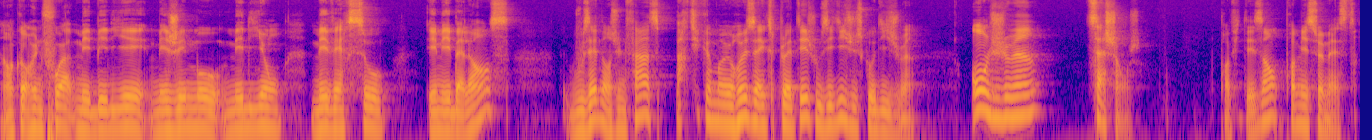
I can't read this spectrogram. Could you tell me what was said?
encore une fois, mes béliers, mes gémeaux, mes lions, mes versos et mes balances, vous êtes dans une phase particulièrement heureuse à exploiter, je vous ai dit, jusqu'au 10 juin. 11 juin, ça change. Profitez-en, premier semestre.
